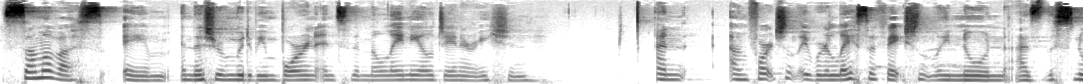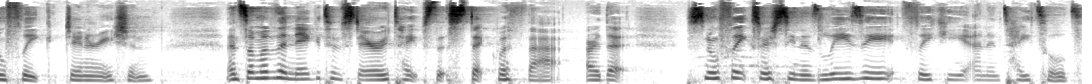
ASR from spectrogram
Some of us um, in this room would have been born into the millennial generation. And unfortunately, we're less affectionately known as the snowflake generation. And some of the negative stereotypes that stick with that are that snowflakes are seen as lazy, flaky, and entitled.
